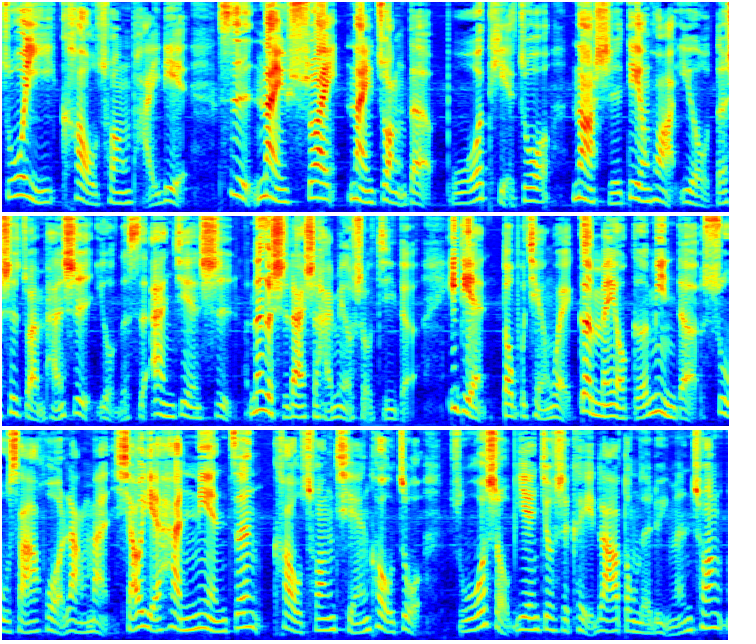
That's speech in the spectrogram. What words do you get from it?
桌椅靠窗排列，是耐摔耐撞的薄铁桌。那时电话有的是转盘式，有的是按键式。那个时代是还没有手机的，一点都不前卫，更没有革命的肃杀或浪漫。小野和念真靠窗前后坐，左手边就是可以拉动的铝门窗。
